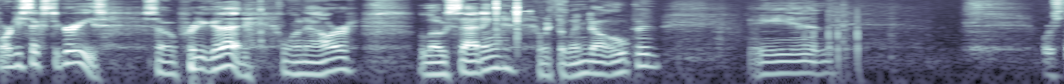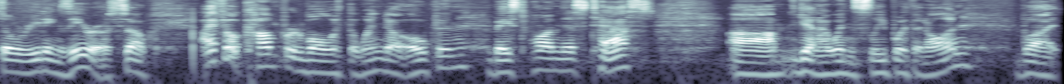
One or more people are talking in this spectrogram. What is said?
46 degrees, so pretty good. One hour, low setting with the window open, and we're still reading zero. So I feel comfortable with the window open based upon this test. Um, again, I wouldn't sleep with it on, but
